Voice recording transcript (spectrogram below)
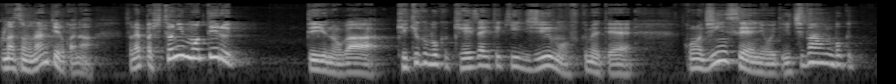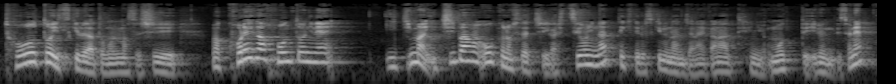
まあその、なんていうのかな、そのやっぱ人にモテるっていうのが、結局僕経済的自由も含めて、この人生において一番僕尊いスキルだと思いますし、まあこれが本当にね、今一番多くの人たちが必要になってきてるスキルなんじゃないかなっていうふうに思っているんですよね。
